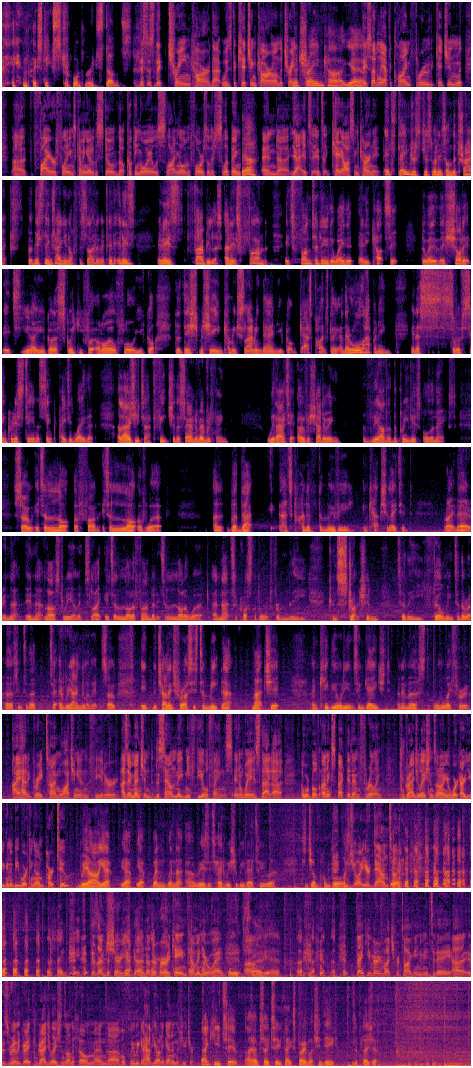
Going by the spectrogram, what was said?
most extraordinary stunts. This is the train car that was the kitchen car on the train. The train car, yeah. They suddenly have to climb through the kitchen with uh, fire flames coming out of the stove. The cooking oil is sliding all over the floor, so they're slipping. Yeah, and uh, yeah, it's it's chaos incarnate. It's dangerous just when it's on the tracks, but this thing's hanging off the side of a cliff. It is, it is fabulous, and it's fun. It's fun to do the way that Eddie cuts it the way that they've shot it. It's you know you've got a squeaky foot on oil floor, you've got the dish machine coming slamming down, you've got gas pipes going, and they're all happening in a sort of synchronicity in a syncopated way that allows you to feature the sound of everything without it overshadowing the other, the previous or the next. So it's a lot of fun. It's a lot of work, uh, but that that's kind of the movie encapsulated right there in that in that last reel it's like it's a lot of fun but it's a lot of work and that's across the board from the construction to the filming to the rehearsing to the to every angle of it so it the challenge for us is to meet that match it and keep the audience engaged and immersed all the way through. I had a great time watching it in the theater. As I mentioned, the sound made me feel things in ways that uh, were both unexpected and thrilling. Congratulations on all your work. Are you going to be working on part two? We are, yeah, yeah, yeah. When when that uh, rears its head, we should be there to uh, to jump on board. Enjoy your downtime. Thank you. Because I'm sure you've got another hurricane coming your way. I believe so. Um, yeah. thank you very much for talking to me today. Uh, it was really great. Congratulations on the film, and uh, hopefully we can have you on again in the future. Thank you, Tim. I hope so too. Thanks very much indeed. It was a pleasure.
